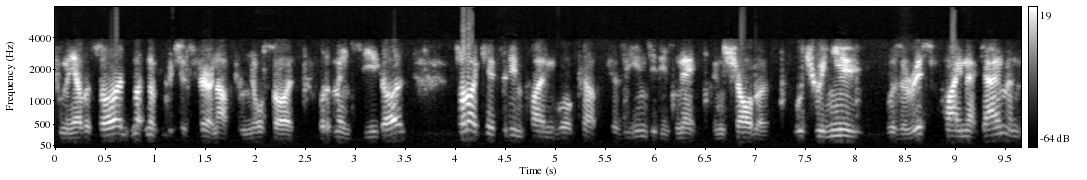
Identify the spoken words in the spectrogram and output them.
from the other side, which is fair enough from your side. What it means to you guys. O'Keffer didn't play in the World Cup because he injured his neck and shoulder, which we knew was a risk playing that game. And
